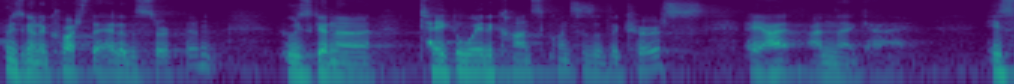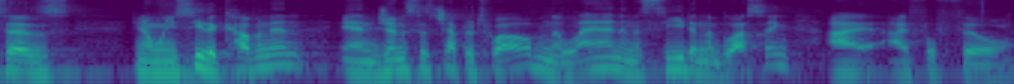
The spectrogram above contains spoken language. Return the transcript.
who's going to crush the head of the serpent, who's going to take away the consequences of the curse hey, I, I'm that guy. He says, you know, when you see the covenant in Genesis chapter 12 and the land and the seed and the blessing, I, I fulfill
